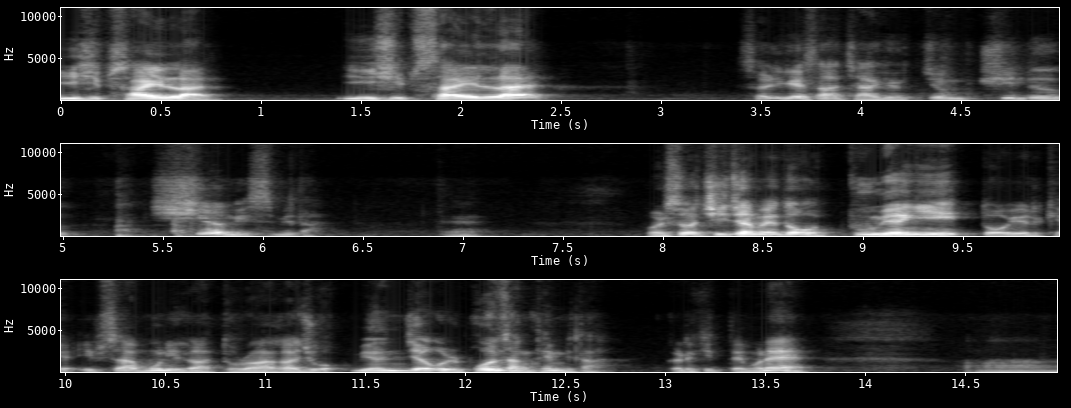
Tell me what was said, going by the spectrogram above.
24일 날 24일 날 설계사 자격증 취득 시험이 있습니다. 예. 벌써 지점에도 두 명이 또 이렇게 입사 문의가 들어와가지고 면접을 본 상태입니다. 그렇기 때문에 아,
